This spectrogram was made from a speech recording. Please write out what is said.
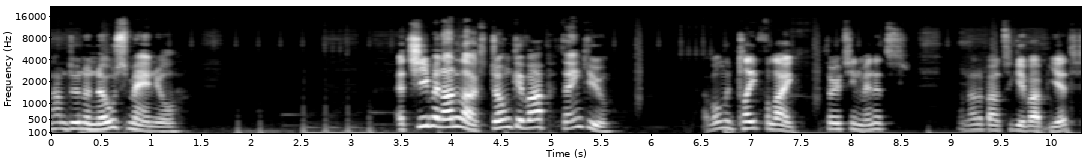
Now I'm doing a nose manual. Achievement unlocked. Don't give up. Thank you. I've only played for like 13 minutes. I'm not about to give up yet.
